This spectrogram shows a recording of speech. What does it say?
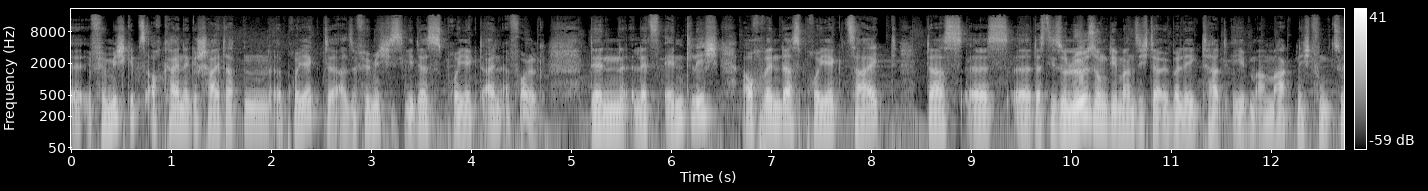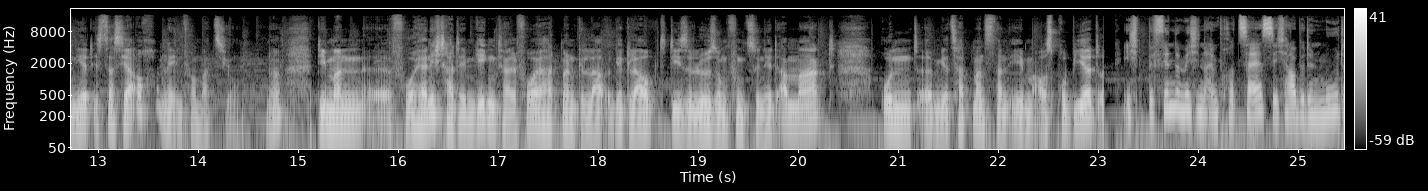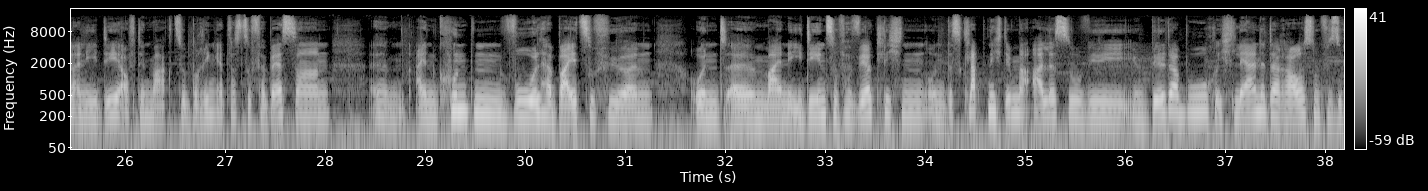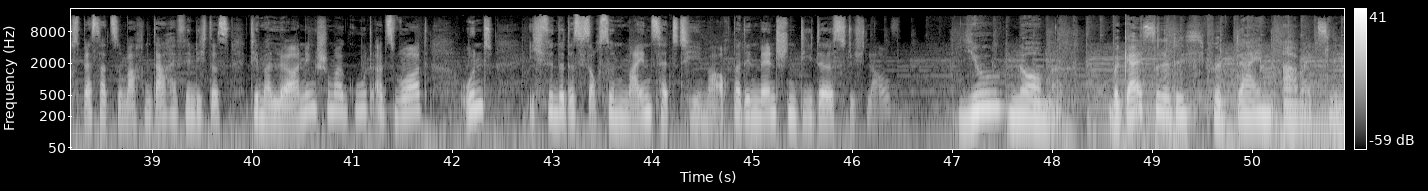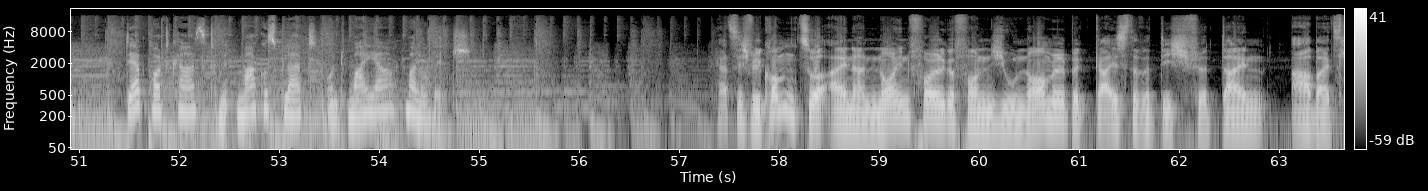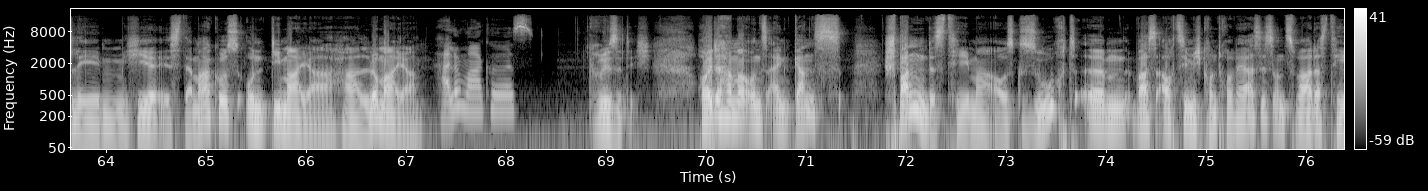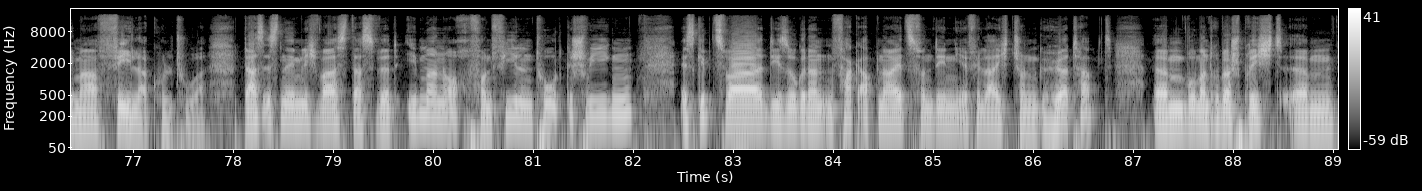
äh, für mich gibt es auch keine gescheiterten äh, Projekte. Also für mich ist jedes Projekt ein Erfolg. Denn letztendlich, auch wenn das Projekt zeigt, dass, es, äh, dass diese Lösung, die man sich da überlegt hat, eben am Markt nicht funktioniert, ist das ja auch eine Information, ne? die man vorher nicht hatte. Im Gegenteil, vorher hat man geglaubt, diese Lösung funktioniert am Markt und ähm, jetzt hat man es dann eben ausprobiert. Ich befinde mich in einem Prozess, ich habe den Mut, eine Idee auf den Markt zu bringen, etwas zu verbessern, einen Kundenwohl herbeizuführen und äh, meine Ideen zu verwirklichen. Und es klappt nicht immer alles so wie im Bilderbuch. Ich lerne daraus und versuche es besser zu machen. Daher finde ich das Thema Learning schon mal gut als Wort. Und ich finde, das ist auch so ein Mindset-Thema, auch bei den Menschen, die das durchlaufen. You Normal. Begeistere dich für dein Arbeitsleben. Der Podcast mit Markus Blatt und Maja Malowitsch. Herzlich willkommen zu einer neuen Folge von You Normal. Begeistere dich für dein Arbeitsleben. Hier ist der Markus und die Maja. Hallo Maja. Hallo Markus. Grüße dich. Heute haben wir uns ein ganz spannendes Thema ausgesucht, ähm, was auch ziemlich kontrovers ist, und zwar das Thema Fehlerkultur. Das ist nämlich was, das wird immer noch von vielen totgeschwiegen. Es gibt zwar die sogenannten Fuck-Up-Nights, von denen ihr vielleicht schon gehört habt, ähm, wo man drüber spricht, ähm,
